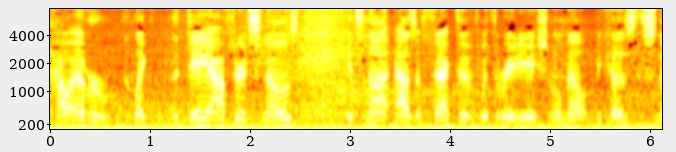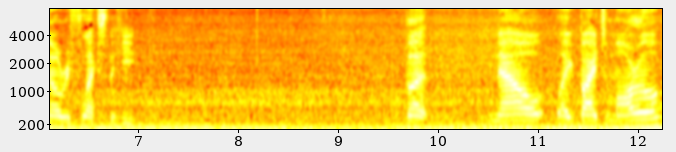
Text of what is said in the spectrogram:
however, like the day after it snows, it's not as effective with the radiational melt because the snow reflects the heat. But now, like by tomorrow,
